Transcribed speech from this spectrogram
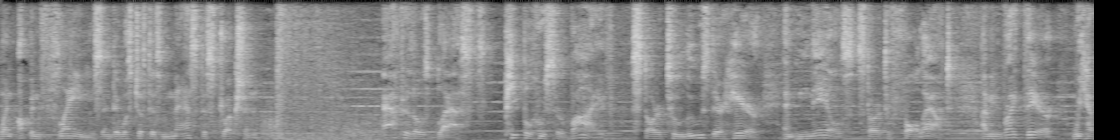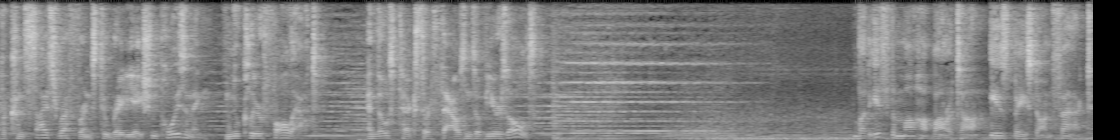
went up in flames and there was just this mass destruction. After those blasts, people who survive started to lose their hair and nails started to fall out. I mean, right there, we have a concise reference to radiation poisoning, nuclear fallout. And those texts are thousands of years old. But if the Mahabharata is based on fact,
